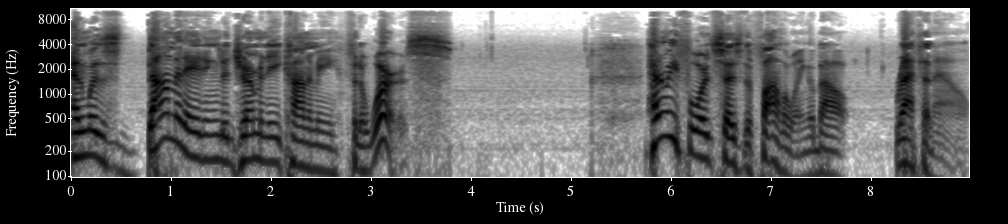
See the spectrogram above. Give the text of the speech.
and was dominating the German economy for the worse. Henry Ford says the following about Rathenau.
